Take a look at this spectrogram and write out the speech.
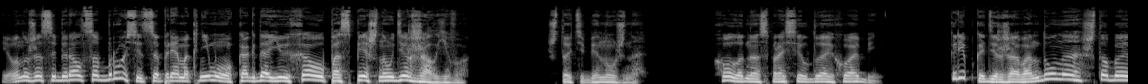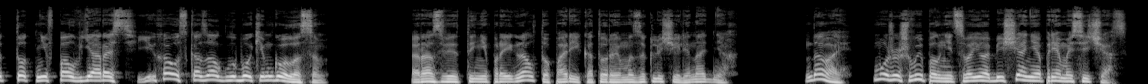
и он уже собирался броситься прямо к нему, когда Юйхао поспешно удержал его. «Что тебе нужно?» Холодно спросил Дай Хуабинь. Крепко держа Вандуна, чтобы тот не впал в ярость, Юйхао сказал глубоким голосом. Разве ты не проиграл то пари, которое мы заключили на днях? Давай, можешь выполнить свое обещание прямо сейчас.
